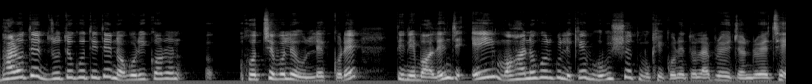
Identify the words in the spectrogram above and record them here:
ভারতের দ্রুতগতিতে নগরীকরণ হচ্ছে বলে উল্লেখ করে তিনি বলেন যে এই মহানগরগুলিকে ভবিষ্যৎমুখী করে তোলার প্রয়োজন রয়েছে।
